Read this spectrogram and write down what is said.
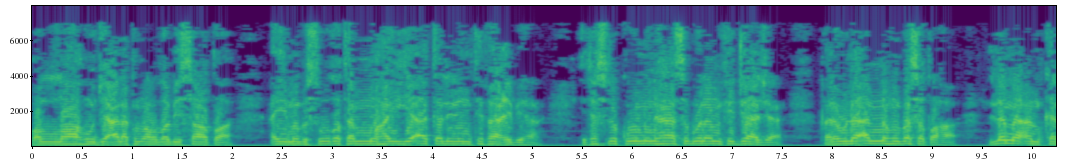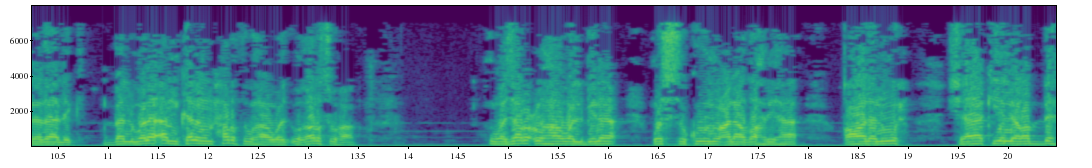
والله جعلكم أرض بساطا أي مبسوطة مهيئة للانتفاع بها لتسلكوا منها سبلا فجاجا فلولا أنه بسطها لما أمكن ذلك بل ولا أمكنهم حرثها وغرسها. وزرعها والبناء والسكون على ظهرها. قال نوح شاكيا لربه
